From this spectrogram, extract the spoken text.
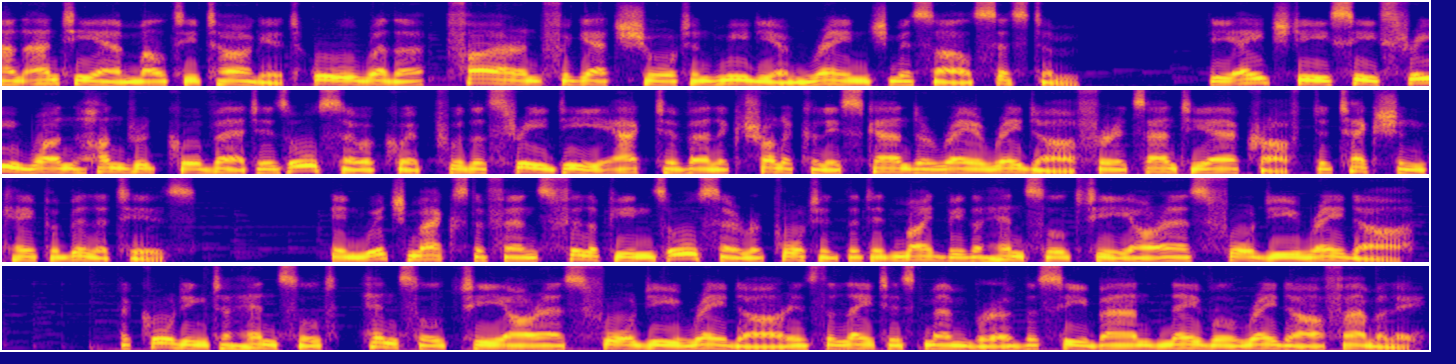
an anti-air multi-target, all-weather, fire and forget short and medium-range missile system. The HDC-3-100 Corvette is also equipped with a 3D active electronically scanned array radar for its anti-aircraft detection capabilities. In which Max Defense Philippines also reported that it might be the Hensoldt TRS-4D radar. According to Hensoldt, Hensoldt TRS-4D radar is the latest member of the C-band naval radar family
